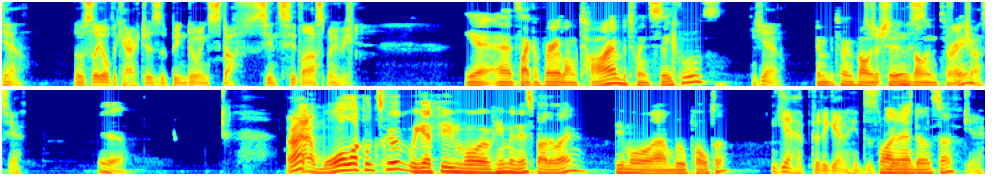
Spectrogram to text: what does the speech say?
Yeah. Obviously, all the characters have been doing stuff since his last movie. Yeah, and it's like a very long time between sequels, Yeah. in between Volume Especially Two and Volume Three. franchise, yeah. Yeah, All right. Adam Warlock looks good. We get a few more of him in this, by the way. A few more um, Will Poulter Yeah, but again, he doesn't flying really, around doing stuff. yeah.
